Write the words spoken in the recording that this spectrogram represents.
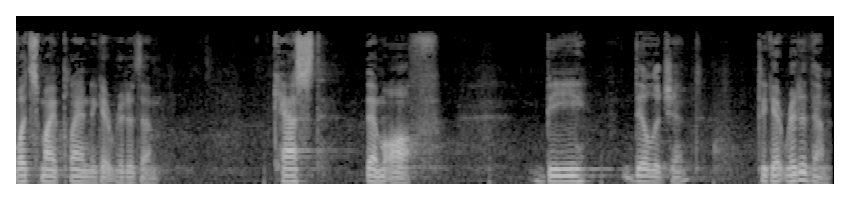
What's my plan to get rid of them? Cast them off. Be diligent to get rid of them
